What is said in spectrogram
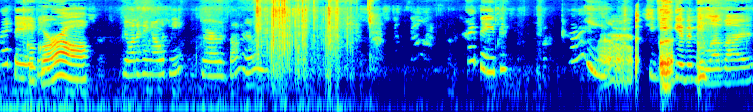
Hi, baby. Good girl. You want to hang out with me? You were having fun earlier. Hi, baby. Hi. She oh. keeps uh. giving me love eyes.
